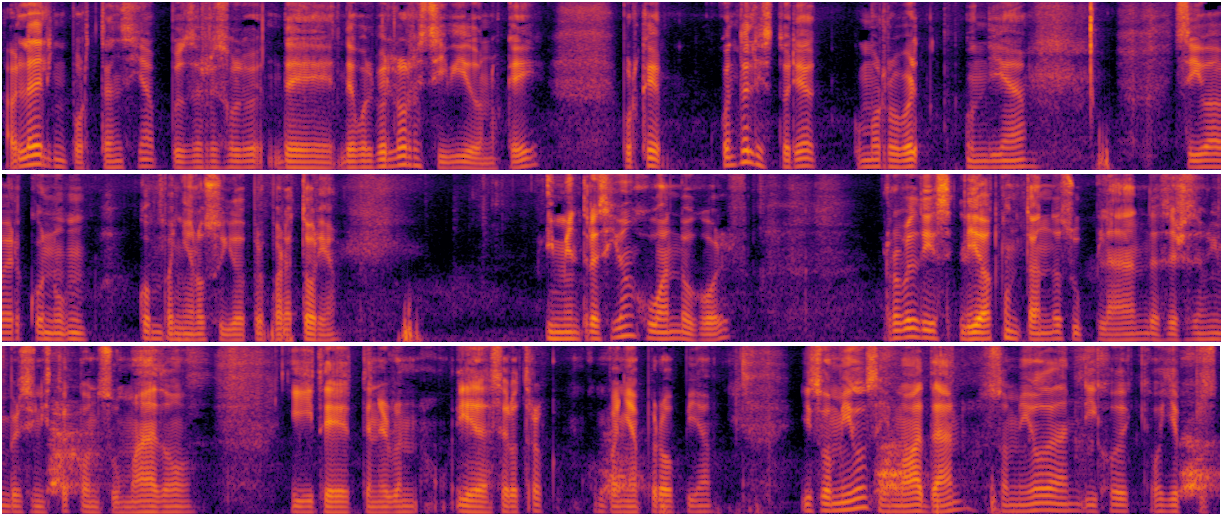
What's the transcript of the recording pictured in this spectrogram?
habla de la importancia pues de resolver de devolver lo recibido, ¿no? ¿ok? Porque cuenta la historia como Robert un día se iba a ver con un compañero suyo de preparatoria. Y mientras iban jugando golf, Robert le iba contando su plan de hacerse un inversionista consumado y de tener un, y de hacer otra compañía propia. Y su amigo se llamaba Dan. Su amigo Dan dijo que, oye, pues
